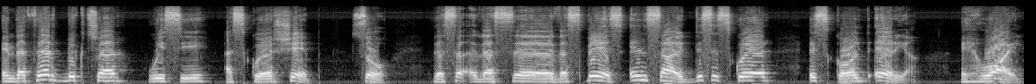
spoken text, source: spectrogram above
In the third picture, we see a square shape. So, the, the, uh, the space inside this square is called area, while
